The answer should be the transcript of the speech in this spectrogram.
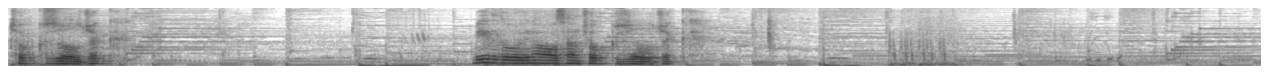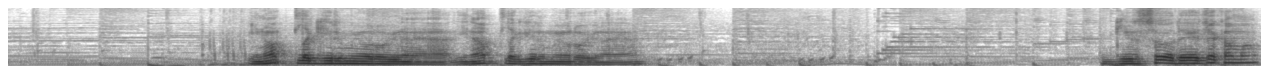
çok güzel olacak. Bir de oyunu alsam çok güzel olacak. İnatla girmiyor oyuna ya. İnatla girmiyor oyuna ya. Girse ödeyecek ama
